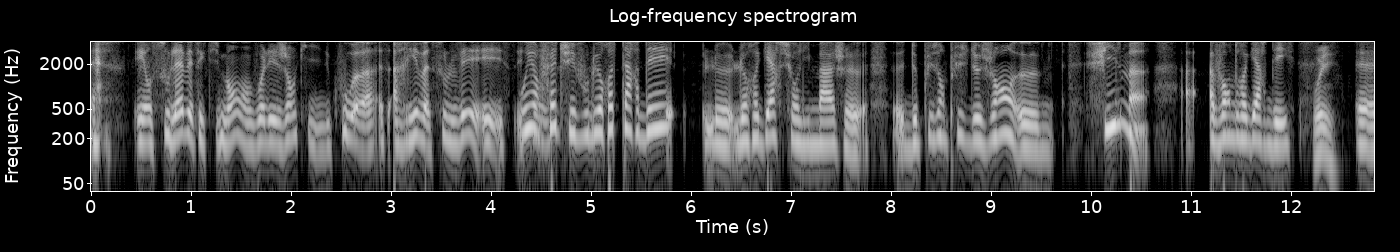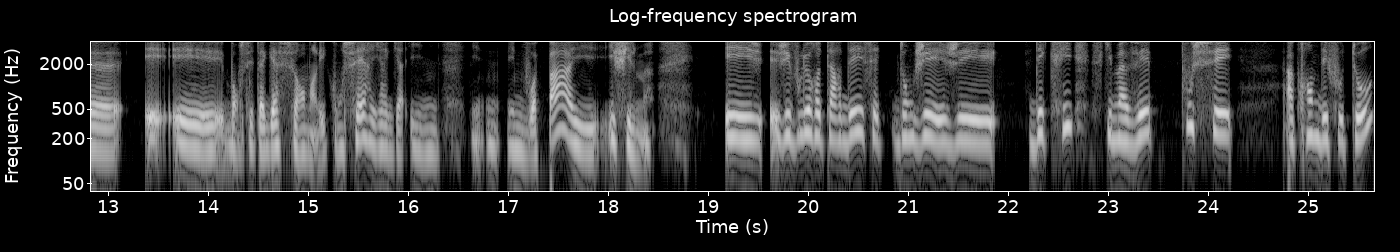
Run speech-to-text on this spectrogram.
Et on soulève effectivement, on voit les gens qui du coup euh, arrivent à soulever. Et, et Oui, sont- en fait, j'ai voulu retarder le, le regard sur l'image. Euh, De plus en plus de gens euh, filment avant de regarder. Oui. Euh, et, et, bon, c'est agaçant dans les concerts, ils, regardent- ils- ils- ils ne voient pas, ils, filment. Et j'ai voulu retarder, cette, donc j'ai- décrit ce qui m'avait poussé à prendre des photos.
